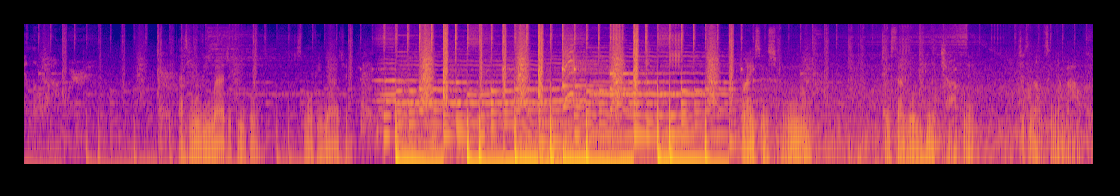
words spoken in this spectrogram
And look what I'm wearing. That's movie magic, people. It's movie magic. Nice and smooth. Taste that little hint of chocolate. Just melts in your mouth.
